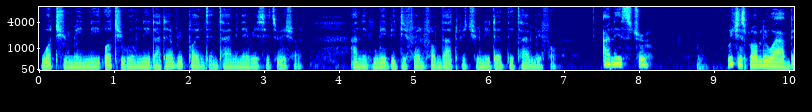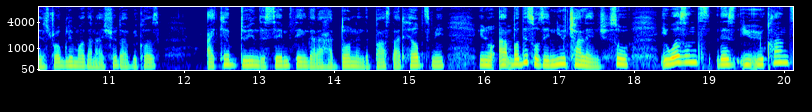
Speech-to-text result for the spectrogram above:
what you may need, what you will need at every point in time in every situation. And it may be different from that which you needed the time before. And it's true. Which is probably why I've been struggling more than I should have because I kept doing the same thing that I had done in the past that helped me, you know. Um, but this was a new challenge, so it wasn't. There's you, you can't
